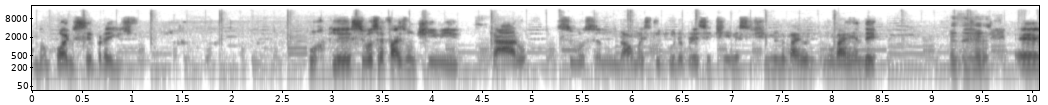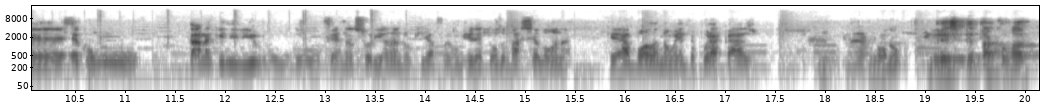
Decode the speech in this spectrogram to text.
não pode ser para isso. Porque se você faz um time caro, se você não dá uma estrutura para esse time, esse time não vai, não vai render. Uhum. É, é como tá naquele livro do Fernando Soriano, que já foi um diretor do Barcelona, que é A Bola Não Entra Por Acaso. Né? Não, Livro espetacular.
